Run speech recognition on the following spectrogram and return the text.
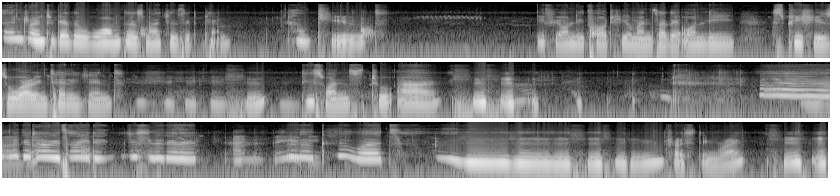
and trying to get the warmth as much as it can. How cute. If you only thought humans are the only species who are intelligent. hmm? These ones too are. ah, look at how it's hiding. Just look at it. And the baby. Look what. Interesting, right?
